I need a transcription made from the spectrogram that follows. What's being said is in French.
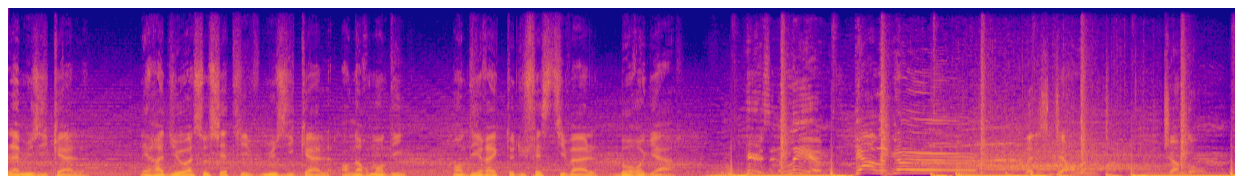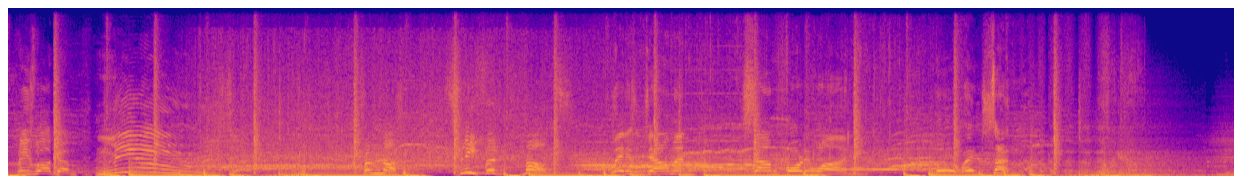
La Musicale, les radios associatives musicales en Normandie, en direct du festival Beauregard. Here's Liam Gallagher. Ladies and gentlemen, Jungle. Please welcome Muse. From Notting, Sleaford Mods. Ladies and gentlemen, Sound 41. Oh, and son.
